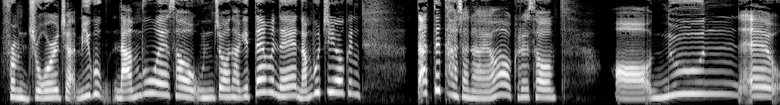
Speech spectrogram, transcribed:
from Georgia. 미국 남부에서 운전하기 때문에 남부 지역은 따뜻하잖아요. 그래서 어, 눈에서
